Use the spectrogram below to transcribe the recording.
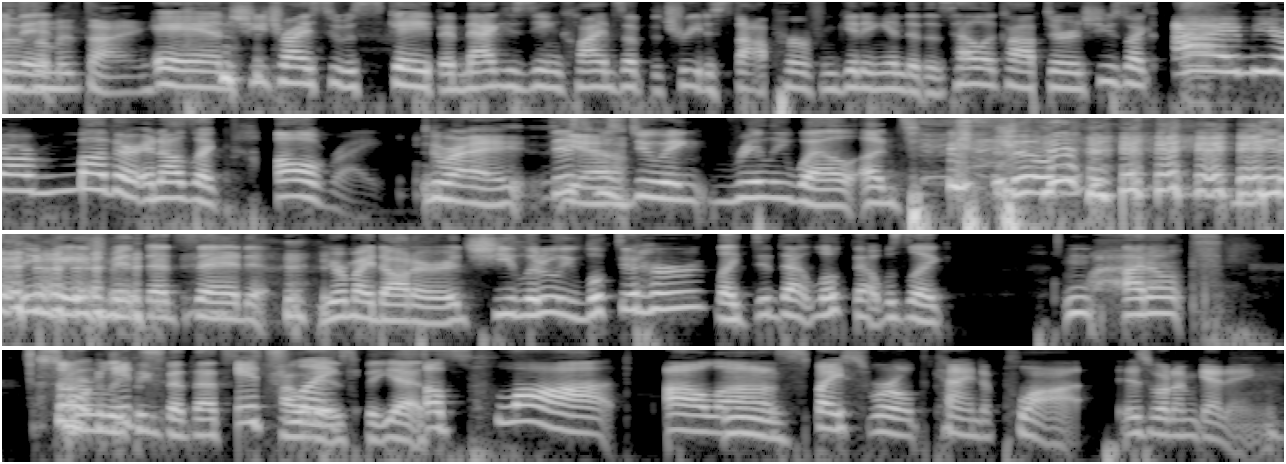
journalism it. is dying. and she tries to escape and magazine climbs up the tree to stop her from getting into this helicopter and she's like i'm your mother and i was like all right right. this yeah. was doing really well until this engagement that said you're my daughter and she literally looked at her like did that look that was like mm, i don't So i don't really think that that's it's how like it is but yes a plot a la Mm. Spice World kind of plot is what I'm getting.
